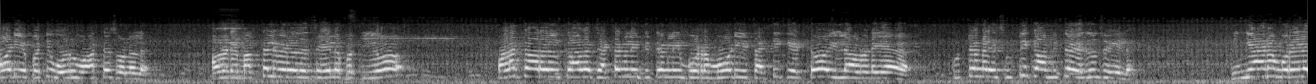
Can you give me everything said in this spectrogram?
மோடியை பத்தி ஒரு வார்த்தை சொல்லல. அவருடைய மக்கள் விரோத செயலை பத்தியோ பணக்காரர்களுக்காக சட்டங்களையும் திட்டங்களையும் போடுற மோடியை தட்டி கேட்டோ இல்ல அவருடைய குற்றங்களை சுட்டி காமித்தோ எதுவும் செய்யலை. விஞ்ஞான முறையில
